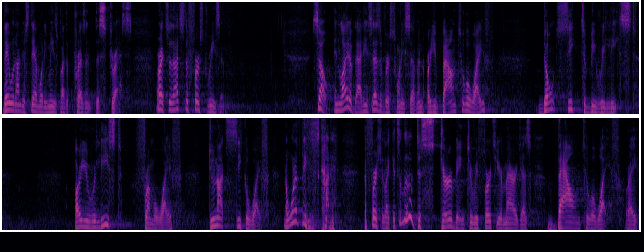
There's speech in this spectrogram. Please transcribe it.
they would understand what he means by the present distress. All right, so that's the first reason. So, in light of that, he says in verse 27 Are you bound to a wife? Don't seek to be released. Are you released from a wife? Do not seek a wife. Now, one of the things that's kind of, at first, you're like, it's a little disturbing to refer to your marriage as bound to a wife, right?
